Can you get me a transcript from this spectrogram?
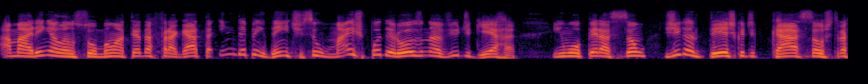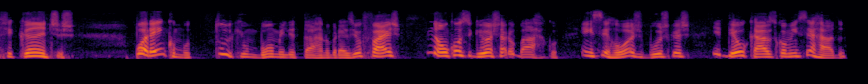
A Marinha lançou mão até da fragata Independente, seu mais poderoso navio de guerra, em uma operação gigantesca de caça aos traficantes. Porém, como tudo que um bom militar no Brasil faz, não conseguiu achar o barco, encerrou as buscas e deu o caso como encerrado.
